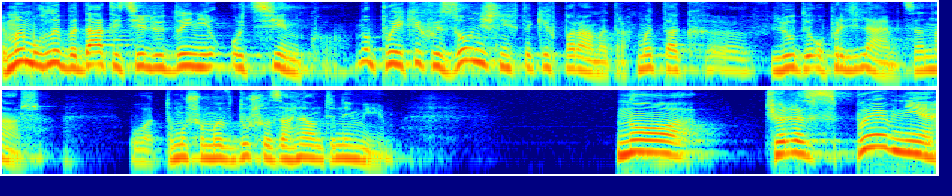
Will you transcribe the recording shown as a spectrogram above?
І ми могли би дати цій людині оцінку. Ну, по якихось зовнішніх таких параметрах. Ми так е, люди определяємо, це наше. От, тому що ми в душу заглянути не вміємо. Но через певні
